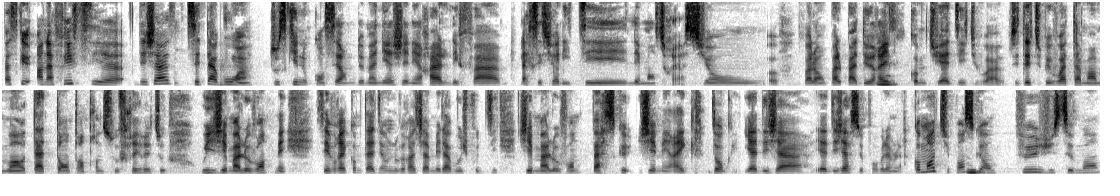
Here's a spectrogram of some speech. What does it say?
parce qu'en Afrique, c'est euh, déjà, c'est tabou, hein, tout ce qui nous concerne de manière générale, les femmes, la sexualité, les menstruations. Euh, voilà, on parle pas de règles, mm. comme tu as dit, tu vois. Peut-être tu peux voir ta maman, ta tante en train de souffrir et tout. Oui, j'ai mal au ventre, mais c'est vrai, comme tu as dit, on n'ouvrira jamais la bouche pour te dire, j'ai mal au ventre parce que j'ai mes règles. Donc, il y, a déjà, y a déjà ce problème-là. Comment tu penses mm. qu'on peut justement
